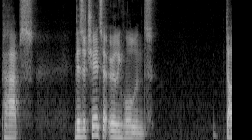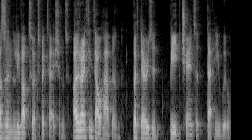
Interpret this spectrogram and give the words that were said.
perhaps there's a chance that Erling Haaland doesn't live up to expectations. I don't think that will happen, but there is a big chance that, that he will.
